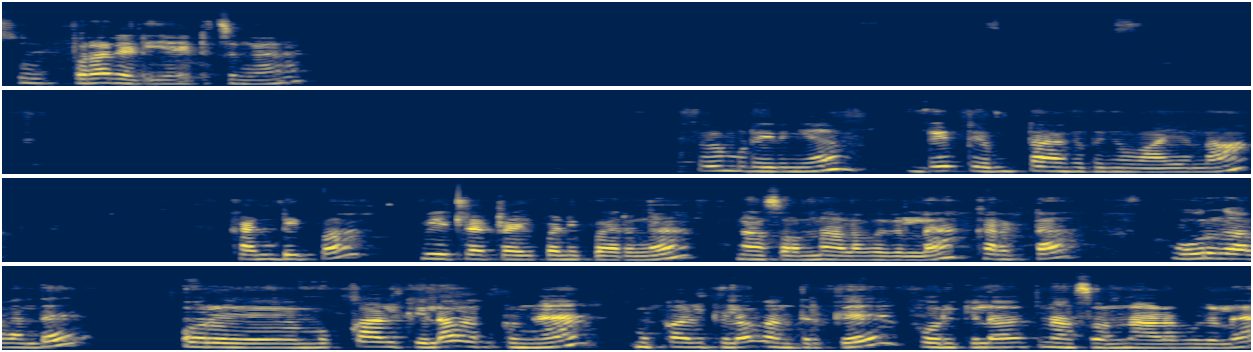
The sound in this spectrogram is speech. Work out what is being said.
சூப்பரா ரெடி ஆயிடுச்சுங்க. பேசவே முடியுதுங்க. அப்படியே டெம்ட் ஆகுதுங்க வாயெல்லாம். கண்டிப்பாக வீட்டில் ட்ரை பண்ணி பாருங்க. நான் சொன்ன அளவுகளில் கரெக்டாக ஊறுகாய் வந்து ஒரு முக்கால் கிலோ இருக்குங்க. முக்கால் கிலோ வந்திருக்கு. ஒரு கிலோவுக்கு நான் சொன்ன அளவுகளை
